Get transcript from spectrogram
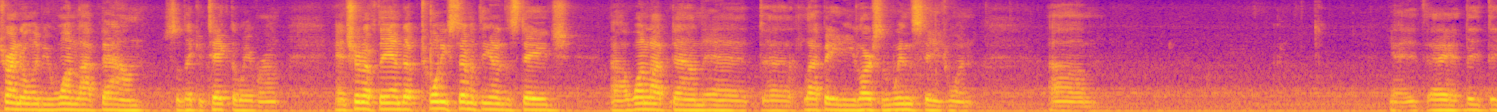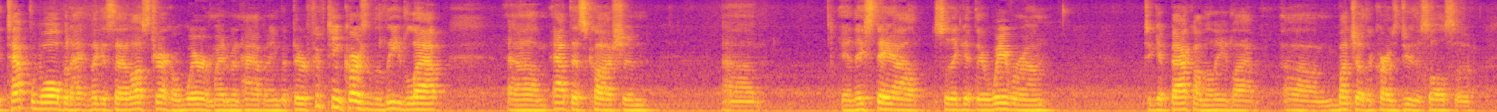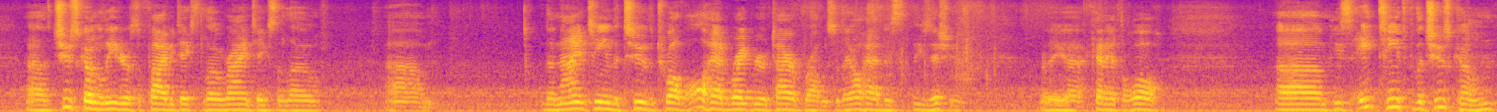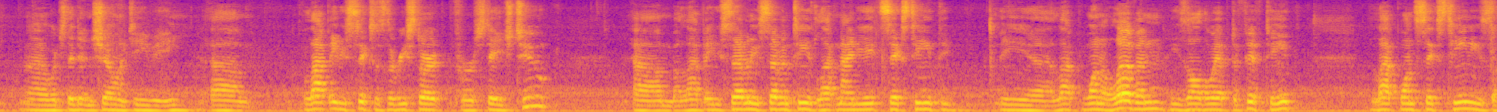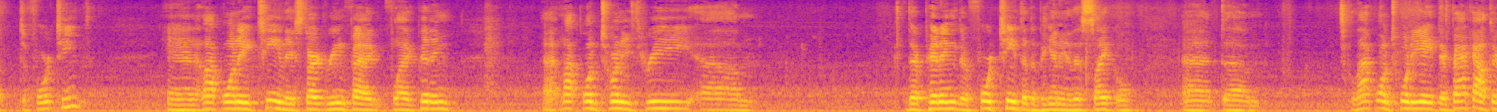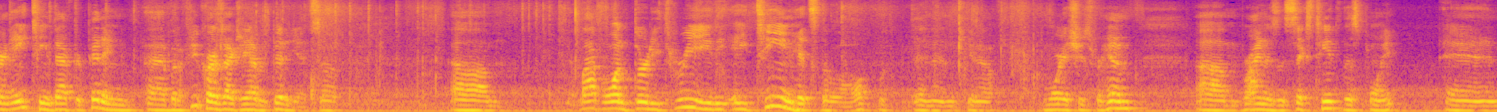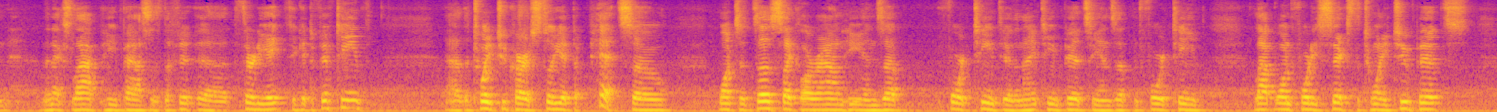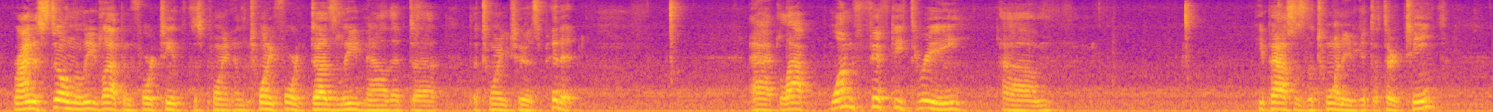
trying to only be one lap down so they can take the wave around. And sure enough, they end up 27th at the end of the stage, uh, one lap down at uh, lap 80. Larson wins stage one. Um, yeah, it, I, they, they tapped the wall, but I, like I said, I lost track of where it might have been happening. But there were 15 cars at the lead lap um, at this caution, um, and they stay out so they get their wave around to get back on the lead lap. Um, a bunch of other cars do this also. Uh, Choose cone, the leader, is the five. He takes the low. Ryan takes the low. Um, the 19, the 2, the 12 all had right rear tire problems, so they all had this, these issues where they uh, kind of hit the wall. Um, he's 18th for the choose cone, uh, which they didn't show on TV. Um, lap 86 is the restart for stage two. Um, by lap 87, he's 17th. Lap 98, 16th. The, the uh, lap 111, he's all the way up to 15th. Lap 116, he's up to 14th. And at lap 118, they start green flag, flag pitting. At lap 123, um, they're pitting. They're 14th at the beginning of this cycle. At um, lap 128, they're back out there in 18th after pitting, uh, but a few cars actually haven't pitted yet. So, um, lap 133, the 18 hits the wall, and then you know more issues for him. Um, Ryan is in 16th at this point, and the next lap he passes the fi- uh, 38 to get to 15th. Uh, the 22 car is still yet to pit, so once it does cycle around, he ends up 14th here. The 19 pits, he ends up in 14th. Lap 146, the 22 pits. Ryan is still in the lead lap in 14th at this point, and the 24 does lead now that uh, the 22 is pitted. At lap 153, um, he passes the 20 to get to 13th,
